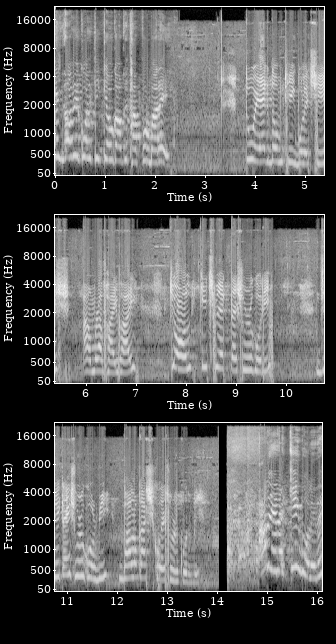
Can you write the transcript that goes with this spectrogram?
এইভাবে করে কি কেউ কাউকে থাপ্পড় মারে? তুই একদম ঠিক বলেছিস। আমরা ভাই ভাই চল কিছু একটা শুরু করি। যেটাই শুরু করবি ভালো কাজ করে শুরু করবি। আরে এরা কি বলে রে?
